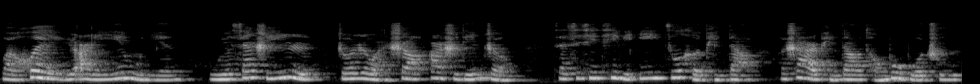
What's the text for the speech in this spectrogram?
晚会于二零一五年五月三十一日周日晚上二十点整。在 CCTV 一综合频道和少儿频道同步播出，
